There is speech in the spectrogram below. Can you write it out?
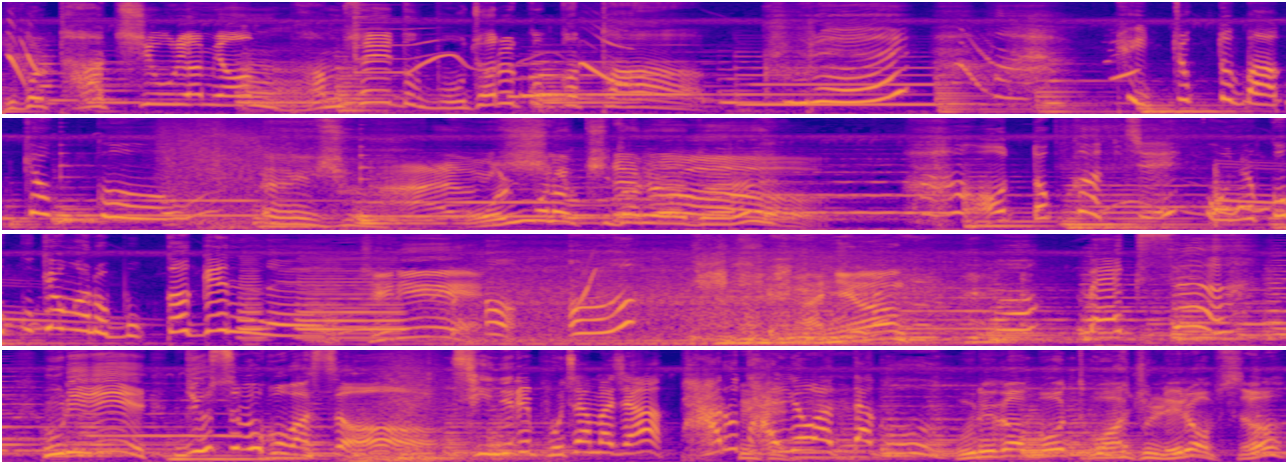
이걸 다 치우려면 밤새도 모자랄 것 같아. 그래? 아, 뒤쪽도 막혔고 에휴 얼마나 기다려야 돼? 아, 어떡하지? 오늘 꽃 구경하러 못 가겠네. 지니 어? 어? 안녕. 어? 맥스! 우리 뉴스 보고 왔어. 진이를 보자마자 바로 달려왔다고. 우리가 뭐 도와줄 일 없어?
